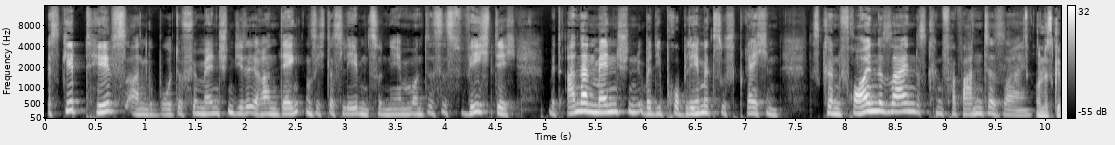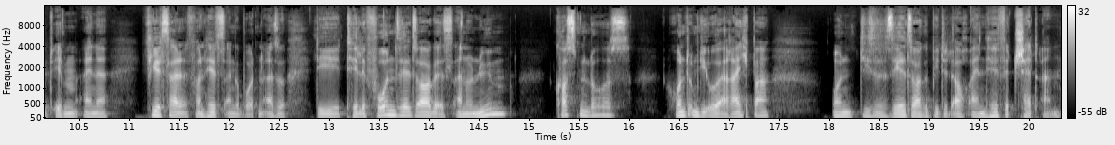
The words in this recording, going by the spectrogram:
es gibt Hilfsangebote für Menschen, die daran denken, sich das Leben zu nehmen. Und es ist wichtig, mit anderen Menschen über die Probleme zu sprechen. Das können Freunde sein, das können Verwandte sein. Und es gibt eben eine Vielzahl von Hilfsangeboten. Also die Telefonseelsorge ist anonym, kostenlos, rund um die Uhr erreichbar. Und diese Seelsorge bietet auch einen Hilfechat an.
